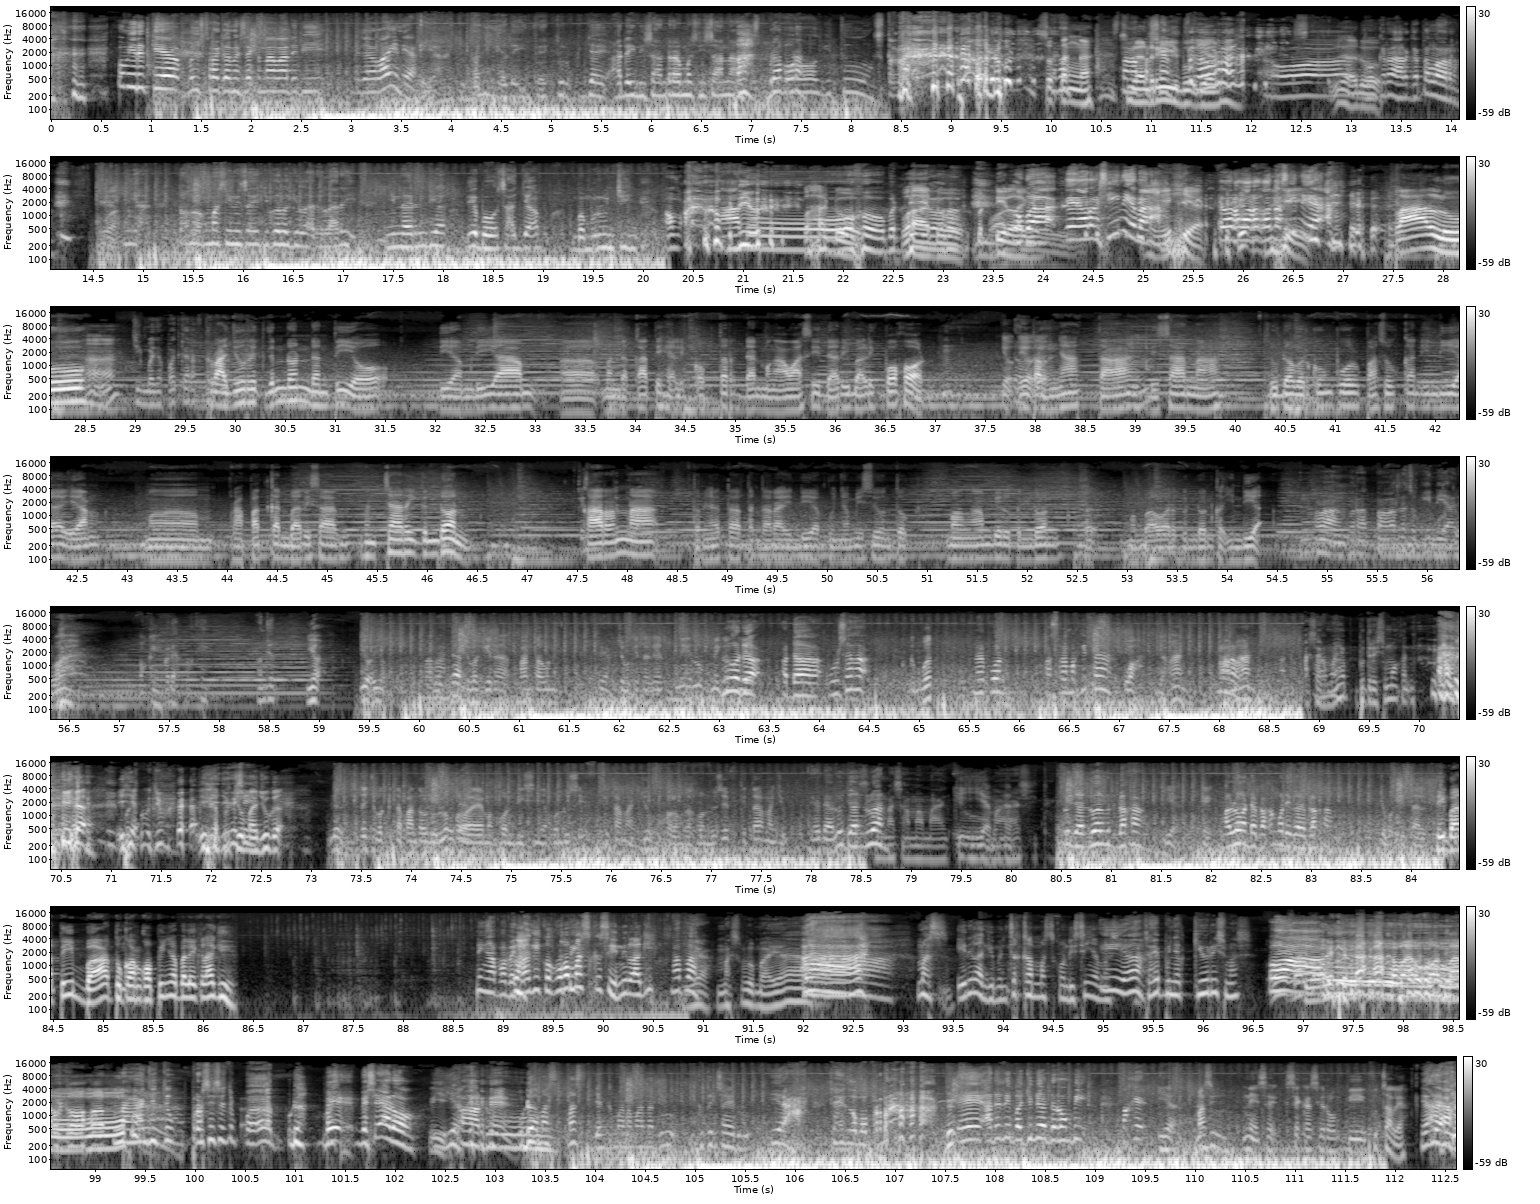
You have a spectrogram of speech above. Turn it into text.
Kok mirip kayak baju seragam yang saya kenal ada di negara lain ya? Iya tadi ada inspektur Pijay, ada yang di Sandra mas di sana. Ah, berapa orang? Oh gitu. Aduh, setengah Setengah sembilan ribu Setengah dia. orang. Oh, Iya, aduh. gua kira harga telur. Wah, Iya, tolong mas ini saya juga lagi lari-lari ngindarin dia. Dia bawa sajam, bambu runcing, sama bedil. Waduh. bedil. Waduh, bedil Oh, lagi. Pak, kayak orang sini ya, Pak? Iya. Kayak orang-orang kota sini ya? Lalu Heeh. Anjing banyak banget karakter. prajurit Gendon dan Tio diam-diam eh, mendekati helikopter dan mengawasi dari balik pohon. Yuk, yuk, yuk. Ternyata di sana sudah berkumpul pasukan India yang merapatkan barisan mencari Gendon karena ternyata tentara India punya misi untuk mengambil Gendon ke- membawa Gendon ke India. Wah, berat banget masuk India. Wah. Oke. Udah, oke. Lanjut. Yuk, yuk, yuk. Coba kita pantau nih. Iya. Coba kita lihat. Nih lu megang Lu ada ada pulsa nggak? dia. buat Nelpon asrama kita. wah, jangan. Kelamaan. Asal namanya putri semua kan. Iya, iya. Juga. Iya, percuma juga. Nah, kita coba kita pantau dulu kalau emang kondisinya kondusif kita maju, kalau nggak kondusif kita maju. Ya udah, lu jalan duluan. Sama-sama maju. Iya, benar. mas itu. Lu jalan duluan, gue di belakang. Iya, oke. Kalau lu ada belakang, gue di belakang. Coba kita Tiba-tiba tukang kopinya balik lagi. Ini ngapa balik lagi kok Kok? Mas ke sini lagi? Kenapa? Iya, mas belum bayar. Ah, Mas, ini lagi mencekam Mas kondisinya Mas. iya. Saya punya QRIS mas. Wah, Barcode, barcode. Tenang aja tuh, prosesnya cepet. Udah, B BCA dong. Iya. Aduh. Udah Mas, Mas jangan ke mana-mana dulu. Ikutin saya dulu. Iya. Saya nggak mau pernah. Eh, ada nih baju nih ada rompi. Pakai. Iya, Mas. Nih, saya, saya kasih rompi futsal ya. Ya.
